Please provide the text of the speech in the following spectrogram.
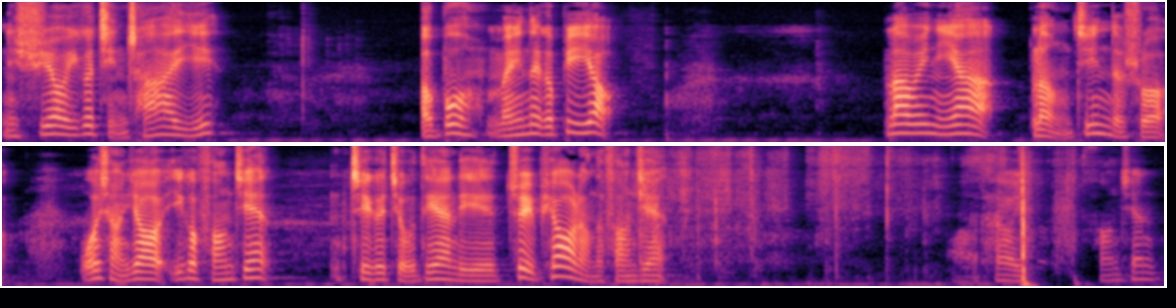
你需要一个警察阿姨？哦，不，没那个必要。拉维尼亚冷静地说：“我想要一个房间，这个酒店里最漂亮的房间。”啊，他要一个房间，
